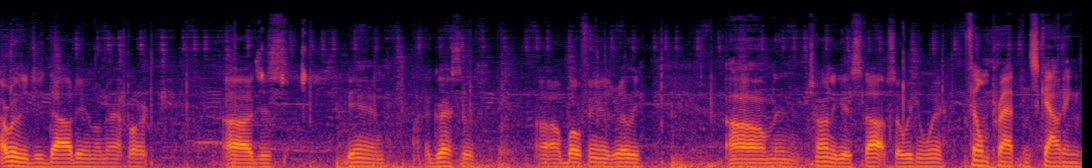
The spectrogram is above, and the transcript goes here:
I really just dialed in on that part, uh, just being aggressive, uh, both ends really, um, and trying to get stopped so we can win. film prep and scouting,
